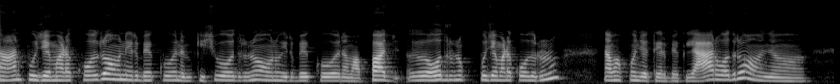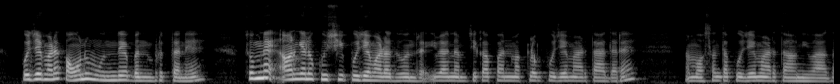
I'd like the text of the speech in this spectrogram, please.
ನಾನು ಪೂಜೆ ಮಾಡೋಕ್ಕೆ ಹೋದರೂ ಅವನು ಇರಬೇಕು ನಮ್ಮ ಕಿಶು ಹೋದ್ರೂ ಅವನು ಇರಬೇಕು ನಮ್ಮ ಅಪ್ಪ ಹೋದ್ರೂ ಪೂಜೆ ಮಾಡೋಕ್ಕೆ ಹೋದ್ರೂ ನಮ್ಮ ಅಪ್ಪನ ಜೊತೆ ಇರಬೇಕು. ಯಾರು ಹೋದರೂ ಅವನು ಪೂಜೆ ಮಾಡೋಕ್ಕೆ ಅವನು ಮುಂದೆ ಬಂದುಬಿಡ್ತಾನೆ. ಸುಮ್ಮನೆ ಅವನಿಗೇನೋ ಖುಷಿ ಪೂಜೆ ಮಾಡೋದು ಅಂದರೆ, ಇವಾಗ ನಮ್ಮ ಚಿಕ್ಕಪ್ಪನ ಮಕ್ಕಳು ಪೂಜೆ ಮಾಡ್ತಾ ಇದ್ದಾರೆ ನಮ್ಮ ವಸಂತ ಪೂಜೆ ಮಾಡ್ತಾವನು ಇವಾಗ.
